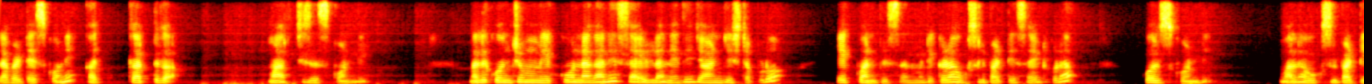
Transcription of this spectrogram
ఇలా పెట్టేసుకొని కరెక్ట్గా మార్క్ చేసేసుకోండి మళ్ళీ కొంచెం ఎక్కువ ఉన్నా కానీ సైడ్లు అనేది జాయిన్ చేసేటప్పుడు ఎక్కువ అనిపిస్తుంది అనమాట ఇక్కడ ఉక్సులు పట్టే సైడ్ కూడా కొలుసుకోండి. మళ్ళీ ఉక్సులు పట్టి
